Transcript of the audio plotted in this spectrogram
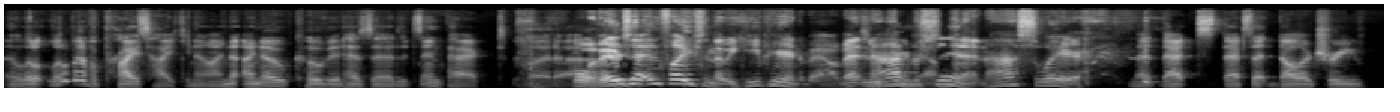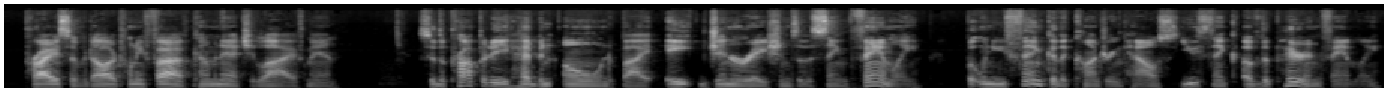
a little little bit of a price hike. You know, I know I know COVID has had its impact, but uh, Well, there's that inflation that we keep hearing about. That nine percent, I swear. that that's that's that Dollar Tree price of a dollar twenty five coming at you live, man. So the property had been owned by eight generations of the same family, but when you think of the Conjuring House, you think of the Perron family.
